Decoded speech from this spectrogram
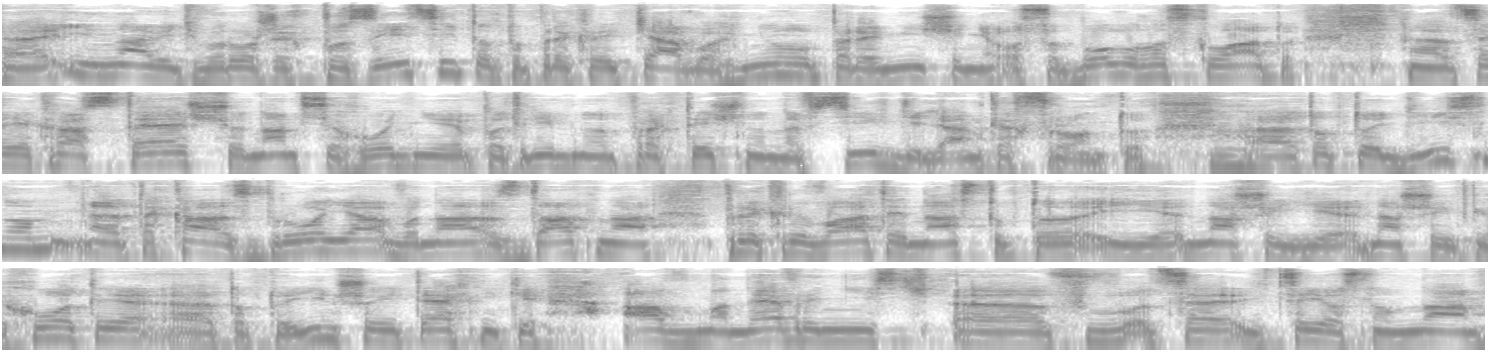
е, і навіть ворожих позицій, тобто прикриття вогню, переміщення особового складу. Е, Це якраз те, що нам сьогодні потрібно практично на всіх ділянках фронту. Е, Тобто, дійсно, така зброя вона здатна прикривати наступ то і нашої нашої піхоти, тобто іншої техніки. А в маневреність це, це є основна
